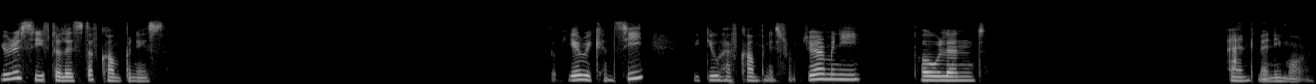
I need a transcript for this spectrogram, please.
you receive the list of companies. So here we can see we do have companies from Germany, Poland, and many more.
